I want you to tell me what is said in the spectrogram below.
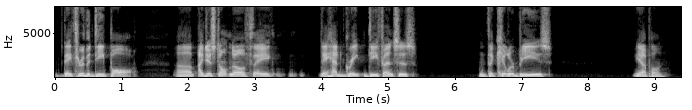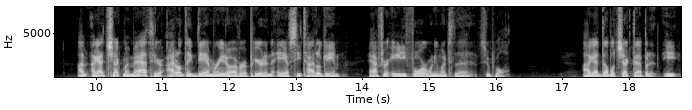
they threw the deep ball. Uh, I just don't know if they they had great defenses, the killer bees. Yeah, Paul. I got to check my math here. I don't think Dan Marino ever appeared in an AFC title game after '84 when he went to the Super Bowl. I got to double check that, but it, he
